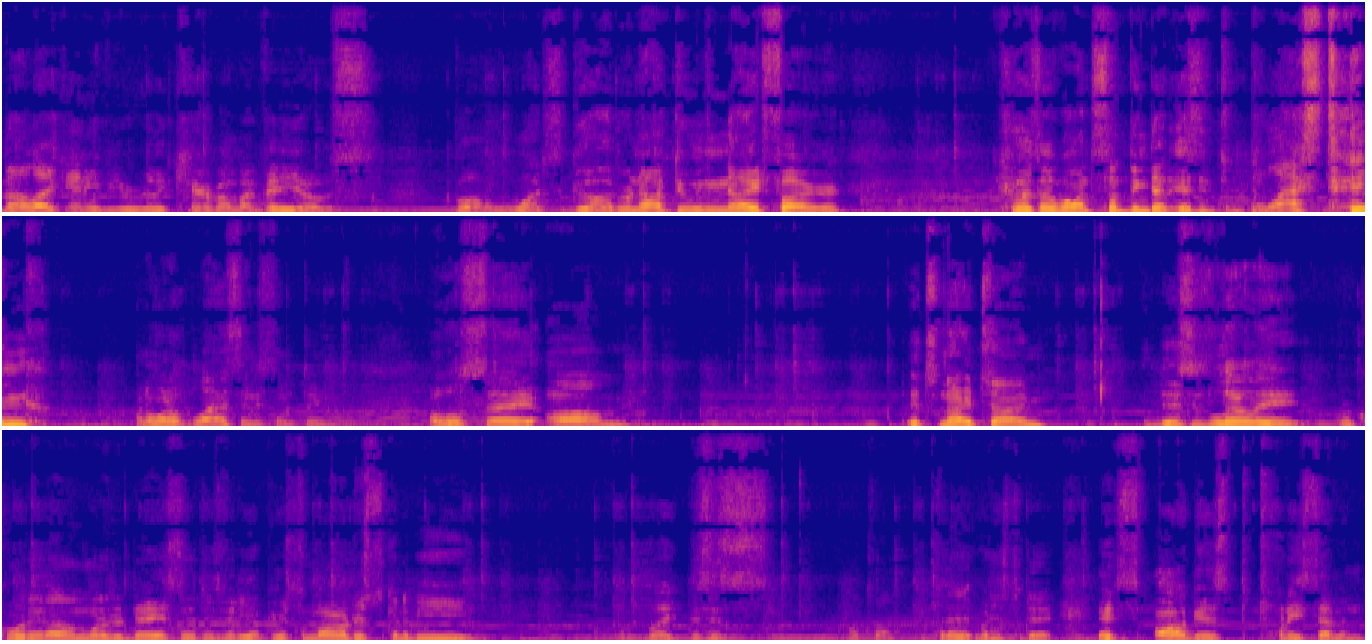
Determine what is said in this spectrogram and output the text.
Not like any of you really care about my videos. But what's good? We're not doing Nightfire. Because I want something that isn't blasting. I don't want to blast into something. I will say, um, it's nighttime. This is literally recorded on one of the days. So this video appears tomorrow, there's going to be like this is what time? Today, what is today? It's August 27th.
